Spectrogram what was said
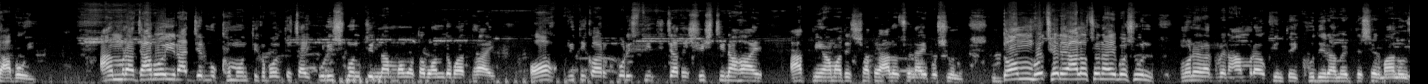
যাবই। আমরা যাবই রাজ্যের মুখ্যমন্ত্রীকে বলতে চাই, পুলিশ মন্ত্রীর নাম মমতা বন্দ্যোপাধ্যায়। অকৃতিকর পরিস্থিতি যাতে সৃষ্টি না হয়, আপনি আমাদের সাথে আলোচনায় বসুন। দম্ভ ছেড়ে আলোচনায় বসুন। মনে রাখবেন আমরাও কিন্তু এই ক্ষুদিরামের দেশের মানুষ।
